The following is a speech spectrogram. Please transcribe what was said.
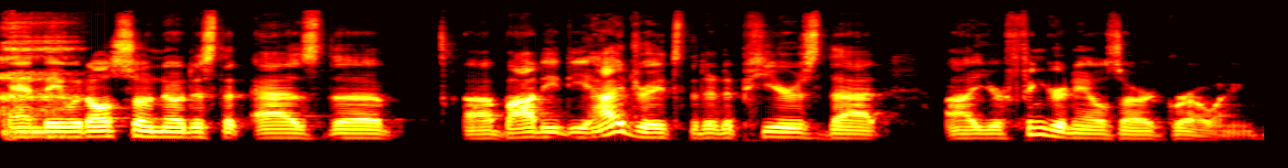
and they would also notice that as the uh, body dehydrates that it appears that uh, your fingernails are growing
